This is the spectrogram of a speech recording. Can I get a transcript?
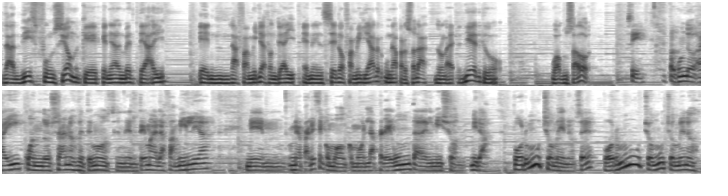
la disfunción que generalmente hay en las familias donde hay en el seno familiar una persona no dependiente o, abusador. Sí, Facundo, ahí cuando ya nos metemos en el tema de la familia, me, aparece como, como la pregunta del millón. Mira, por mucho menos, ¿eh? por mucho, mucho menos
